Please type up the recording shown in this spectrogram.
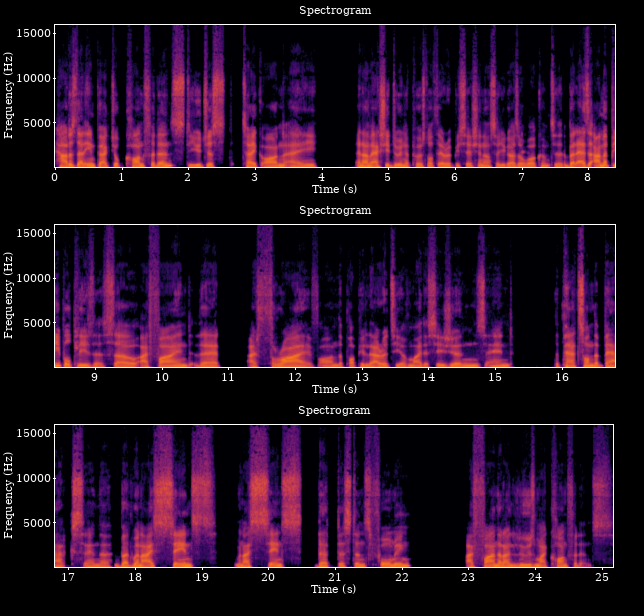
how does that impact your confidence? Do you just take on a, and I'm actually doing a personal therapy session now, so you guys are welcome to. But as I'm a people pleaser, so I find that I thrive on the popularity of my decisions and the pats on the backs and the, but when I sense, when I sense that distance forming, I find that I lose my confidence.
